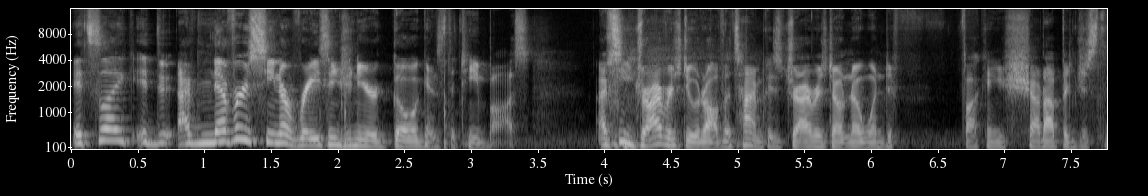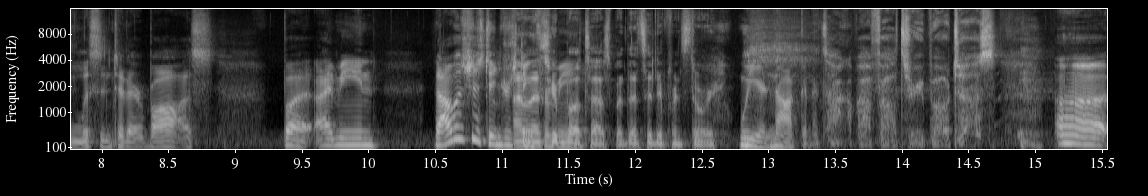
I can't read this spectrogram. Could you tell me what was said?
It's like it, I've never seen a race engineer go against the team boss. I've seen drivers do it all the time because drivers don't know when to fucking shut up and just listen to their boss. But I mean, that was just interesting Unless for you're me. Bottas, but that's a different story. We are not going to talk about Valtteri Bottas. Uh,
